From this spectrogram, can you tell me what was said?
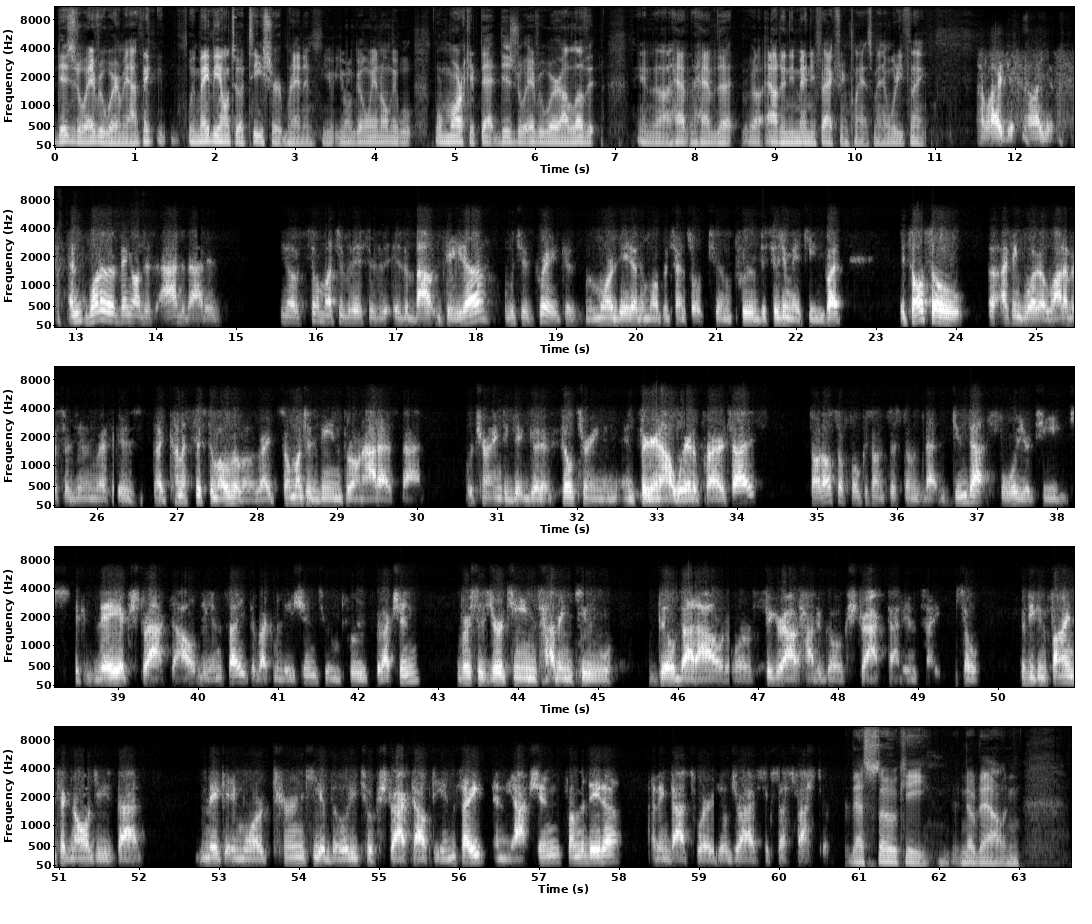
digital everywhere, man. I think we may be onto a T-shirt, Brandon. You, you want to go in on me? We'll, we'll market that digital everywhere. I love it, and uh, have have that uh, out in the manufacturing plants, man. What do you think? I like it. I like it. And one other thing I'll just add to that is you know, so much of this is, is about data, which is great because the more data, the more potential to improve decision making. But it's also, uh, I think, what a lot of us are dealing with is like kind of system overload, right? So much is being thrown at us that we're trying to get good at filtering and, and figuring out where to prioritize. So I'd also focus on systems that do that for your teams. Like they extract out the insight, the recommendation to improve production versus your teams having to build that out or figure out how to go extract that insight. So if you can find technologies that make a more turnkey ability to extract out the insight and the action from the data, I think that's where you'll drive success faster. That's so key, no doubt. And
